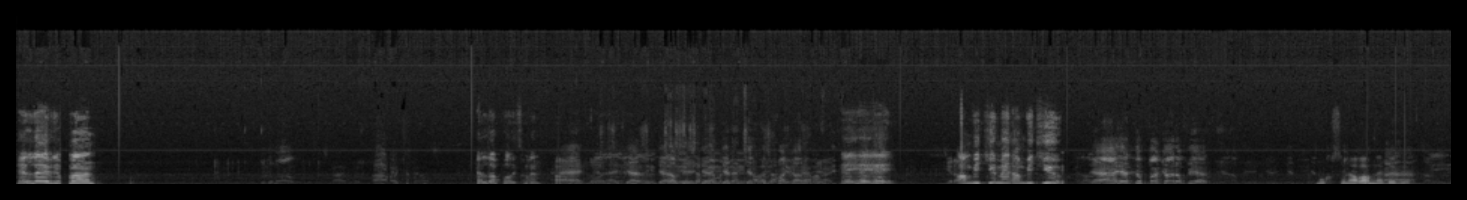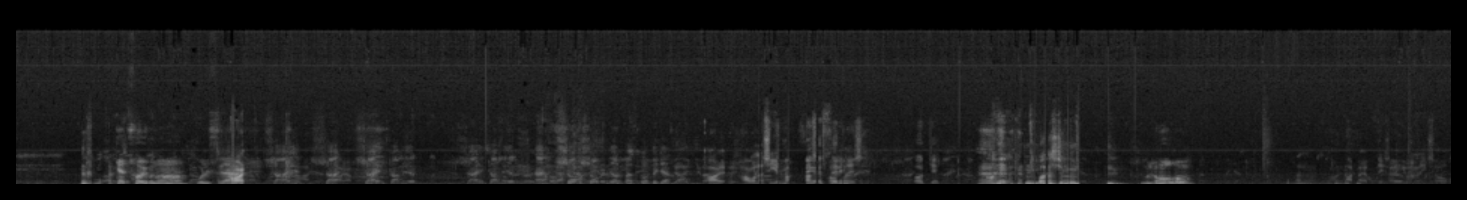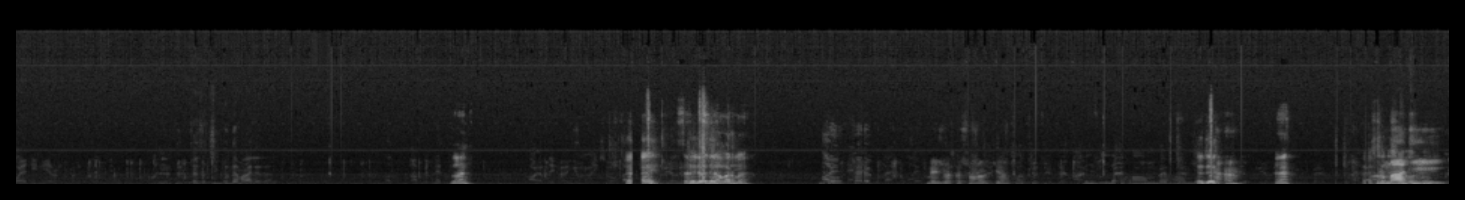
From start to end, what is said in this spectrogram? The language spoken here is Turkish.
Hello everyone. Hello policeman. Hey, hey, get, get up here. Get, get, get the fuck out of here. Hey hey hey. I'm with you man, I'm with you. Yeah, get the fuck out of here. Muhsin ağam ne dedi? Paket soygunu polisler. Shine, shine, shine, come here. Shine, come here and show, show him your passport again. Alright, I want to see your passport, please. Okey. Hayır. Başımın Bu ne oğlum? Çıktın değil mi aileden? Lan Hey sende Geliyorum. silah var mı? 5 dakika sonra bitiyor. Dedi. He? Kurmacı.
